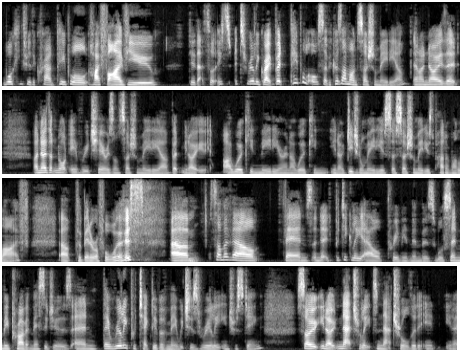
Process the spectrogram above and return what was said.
walking through the crowd, people high five you, do that. So it's, it's really great. But people also, because I'm on social media and I know that, I know that not every chair is on social media, but you know, I work in media and I work in, you know, digital media. So social media is part of my life, uh, for better or for worse. Um, some of our fans and particularly our premium members will send me private messages and they're really protective of me, which is really interesting. So, you know, naturally, it's natural that it, you know,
